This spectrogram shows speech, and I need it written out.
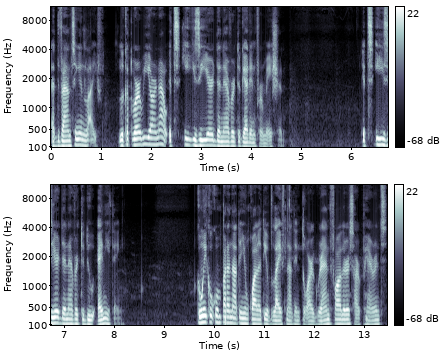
advancing in life. Look at where we are now. It's easier than ever to get information. It's easier than ever to do anything. Kung ikukumpara natin yung quality of life natin to our grandfathers, our parents,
